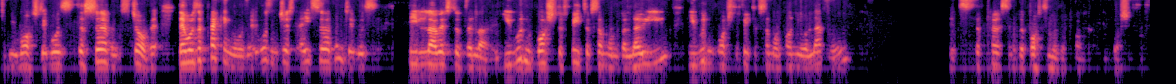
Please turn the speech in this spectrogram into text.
to be washed. It was the servant's job. It, there was a pecking order. It wasn't just a servant, it was the lowest of the low. You wouldn't wash the feet of someone below you, you wouldn't wash the feet of someone on your level. It's the person at the bottom of the pond who washes the feet.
